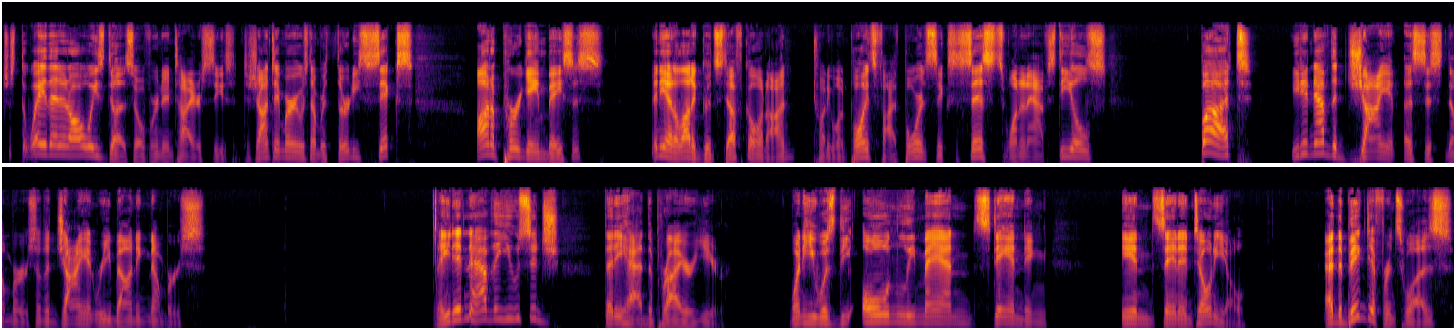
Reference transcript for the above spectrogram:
just the way that it always does over an entire season. DeJounte Murray was number 36 on a per game basis. And he had a lot of good stuff going on 21 points, five boards, six assists, one and a half steals. But he didn't have the giant assist numbers or the giant rebounding numbers. He didn't have the usage that he had the prior year when he was the only man standing in San Antonio. And the big difference was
